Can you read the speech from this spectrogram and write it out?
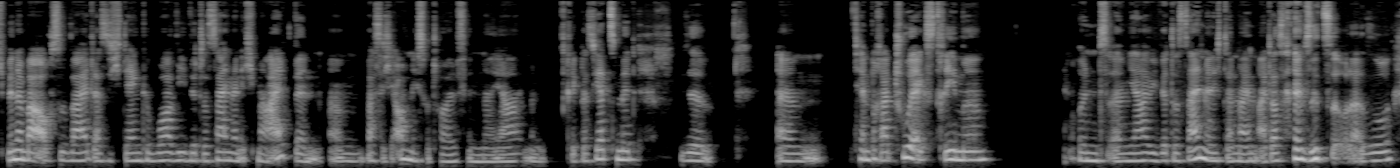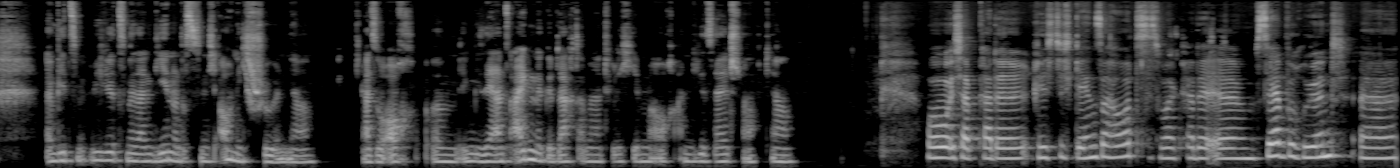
Ich bin aber auch so weit, dass ich denke, boah, wie wird das sein, wenn ich mal alt bin? Ähm, was ich auch nicht so toll finde. Ja, man kriegt das jetzt mit, diese ähm, Temperaturextreme. Und ähm, ja, wie wird das sein, wenn ich dann mal im Altersheim sitze oder so? Ähm, wie, wie wird es mir dann gehen? Und das finde ich auch nicht schön, ja. Also auch ähm, irgendwie sehr ans eigene gedacht, aber natürlich eben auch an die Gesellschaft, ja. Oh, ich habe gerade richtig Gänsehaut. Das war gerade äh, sehr berührend. Äh,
